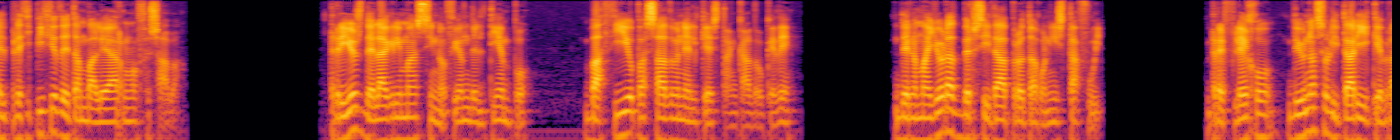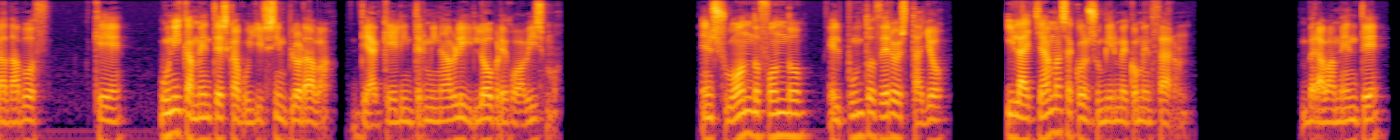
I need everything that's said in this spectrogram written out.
el precipicio de tambalear no cesaba. Ríos de lágrimas sin noción del tiempo, vacío pasado en el que estancado quedé. De la mayor adversidad protagonista fui. Reflejo de una solitaria y quebrada voz, que, únicamente escabullirse imploraba de aquel interminable y lóbrego abismo. En su hondo fondo, el punto cero estalló, y las llamas a consumirme comenzaron. Bravamente,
